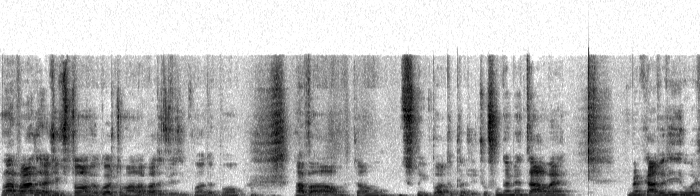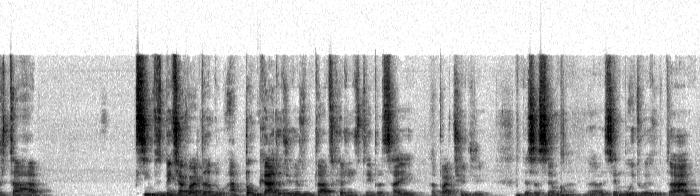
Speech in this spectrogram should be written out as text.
lavada a gente toma, eu gosto de tomar uma lavada de vez em quando, é bom, lava a alma, então isso não importa para a gente. O fundamental é, o mercado ele hoje está simplesmente aguardando a pancada de resultados que a gente tem para sair a partir de, dessa semana. Né? Vai ser muito resultado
